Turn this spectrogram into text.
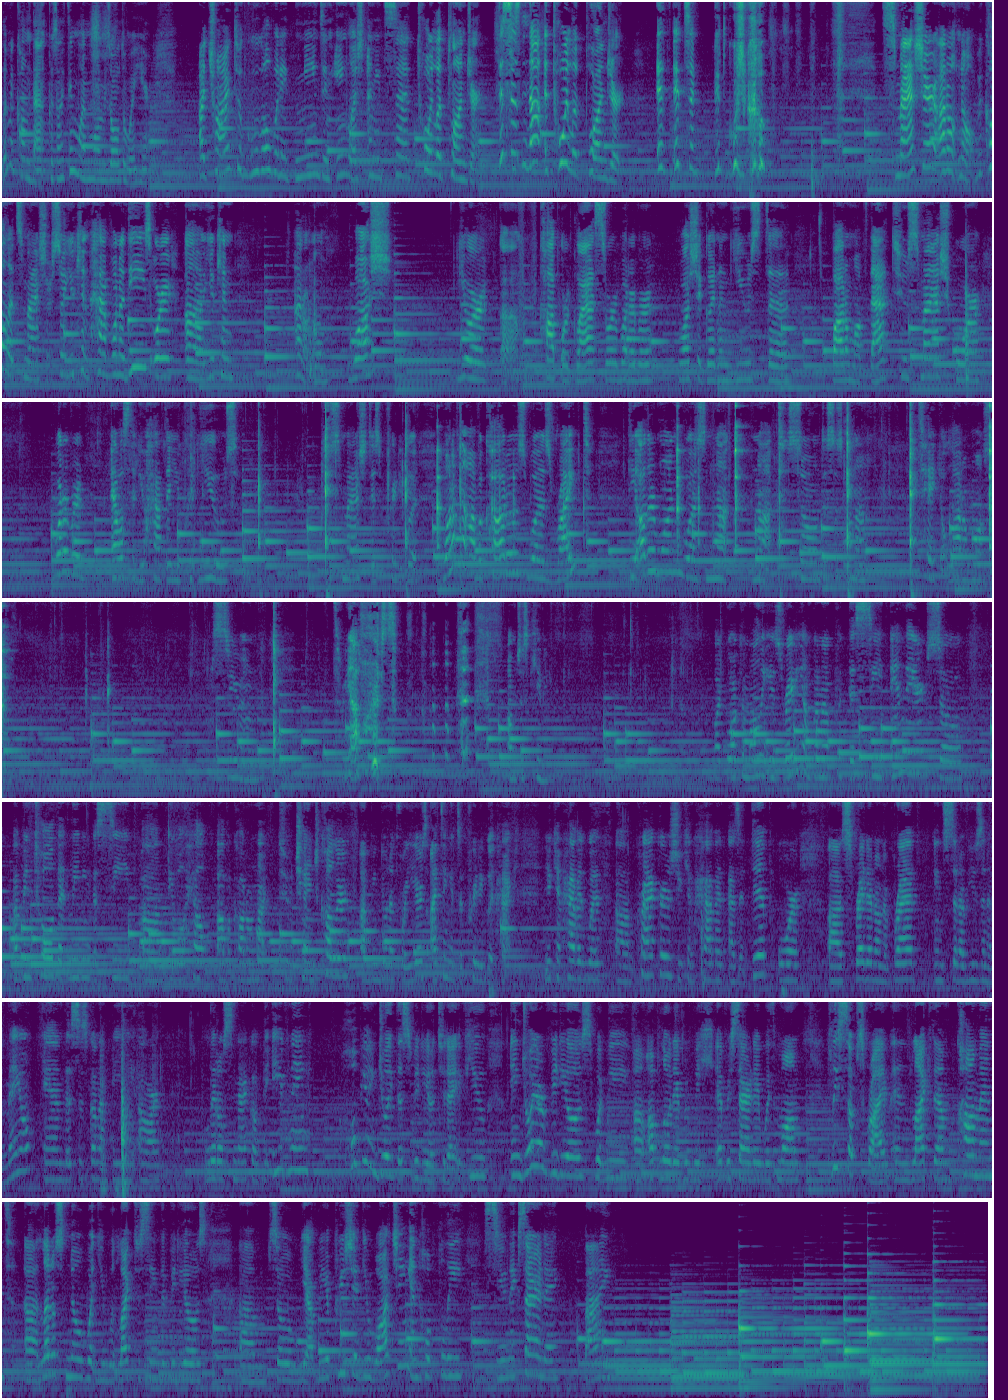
Let me calm down, because I think my mom is all the way here. I tried to Google what it means in English, and it said toilet plunger. This is not a toilet plunger. It, it's a it's kushku. smasher? I don't know. We call it smasher. So you can have one of these or uh, you can i don't know wash your um, cup or glass or whatever wash it good and use the bottom of that to smash or whatever else that you have that you could use to smash this pretty good. One of the avocados was ripe. The other one was not not. So this is gonna take a lot of muscle. See you in three hours. I'm just kidding. My guacamole is ready. I'm gonna put this seed in there. So I've been told that leaving the seed, um, it will help avocado not to change color. I've been doing it for years. I think it's a pretty good hack. You can have it with um, crackers. You can have it as a dip or uh, spread it on a bread instead of using a mayo. And this is gonna be our little snack of the evening. Hope you enjoyed this video today. If you enjoy our videos what we uh, upload every week every Saturday with mom please subscribe and like them comment uh, let us know what you would like to see in the videos. Um, so yeah we appreciate you watching and hopefully see you next Saturday. Bye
